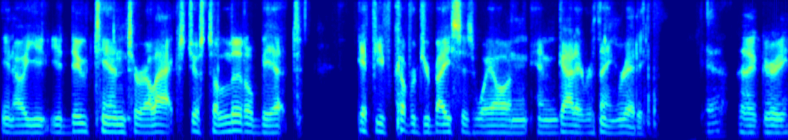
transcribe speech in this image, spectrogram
you know, you you do tend to relax just a little bit if you've covered your bases well and and got everything ready. Yeah, I agree.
